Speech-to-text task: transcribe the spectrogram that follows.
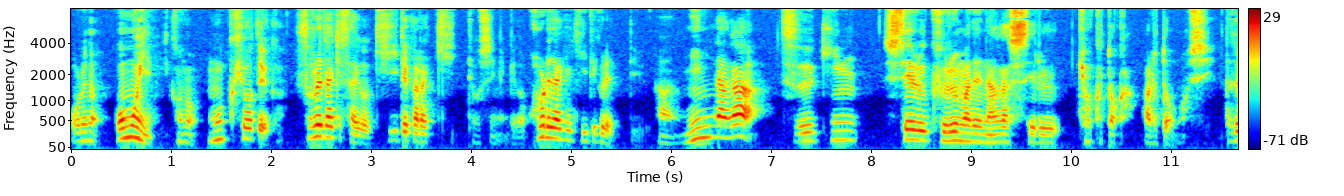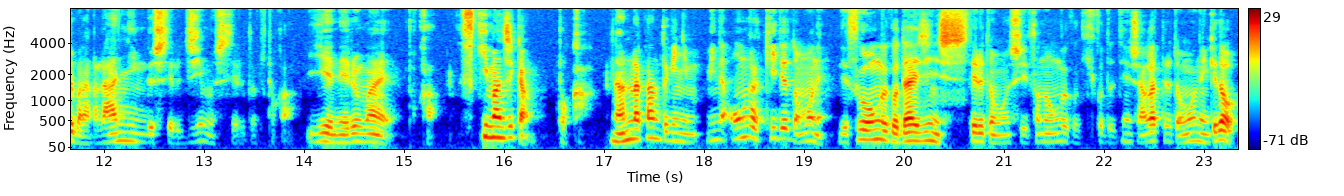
俺の思い、この目標というか、それだけ最後聞いてから聞いてほしいんだけど、これだけ聞いてくれっ。あのみんなが通勤してる車で流してる曲とかあると思うし、例えばなんかランニングしてる、ジムしてる時とか、家寝る前とか、隙間時間とか、何らかの時にみんな音楽聴いてると思うねん。で、すごい音楽を大事にしてると思うし、その音楽を聴くことでテンション上がってると思うねんけど、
